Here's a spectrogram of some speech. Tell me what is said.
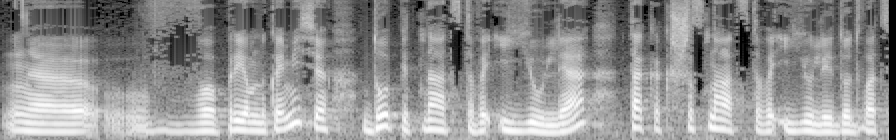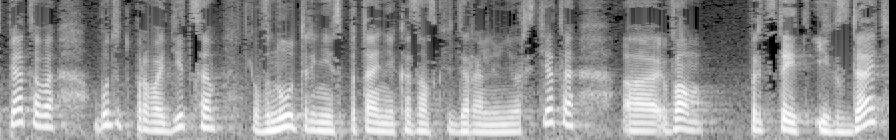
э, в приемную комиссию до 15 июля, так как с 16 июля и до 25 будут проводиться внутренние испытания Казанского федерального университета. Вам предстоит их сдать,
